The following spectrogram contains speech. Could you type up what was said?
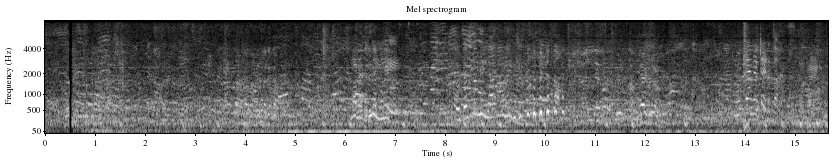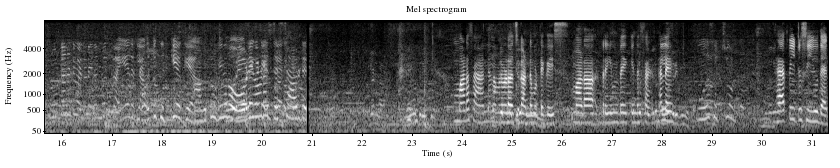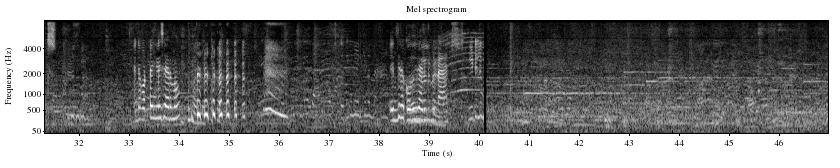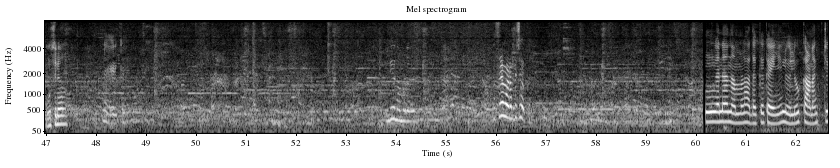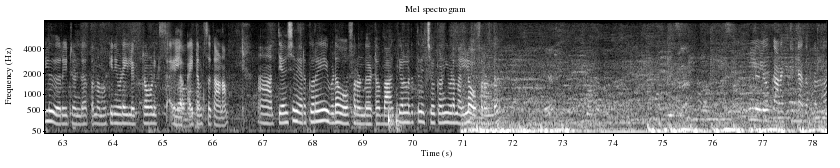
അകത്ത് കുക്കി നമ്മളിവിടെ വെച്ച് കണ്ടുമുട്ടി ഗൈസ് ഉമ്മയുടെ ഡ്രീം ബേക്കിന്റെ ഫാൻ അല്ലേ? Happy to see you that എന്റെ പൊട്ട ഇംഗ്ലീഷ് ആയിരുന്നു? എന്തിനാ മൂസിന? വെക്കാം. ഇങ്ങനെ നമ്മൾ അതൊക്കെ കഴിഞ്ഞ് ലുലു കണക്റ്റിൽ കയറിയിട്ടുണ്ട്. അപ്പം നമുക്കിനി ഇവിടെ ഇലക്ട്രോണിക്സ് ഐറ്റംസ് കാണാം. അത്യാവശ്യം ഏറെക്കുറെ ഇവിടെ ഓഫറുണ്ട് കേട്ടോ. ബാക്കിയുള്ളിടത്ത് വെച്ച് നോക്കുകയാണെങ്കിൽ ഇവിടെ നല്ല ഓഫറുണ്ട്. ലുലു കണക്റ്റിന്റെ അകത്തുള്ള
